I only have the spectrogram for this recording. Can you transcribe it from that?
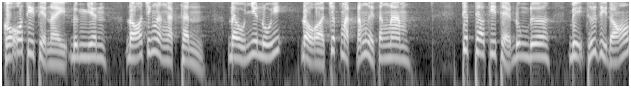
Cỗ thi thể này đương nhiên đó chính là ngạc thần, đầu như núi đổ ở trước mặt đám người sang nam. Tiếp theo thi thể đung đưa bị thứ gì đó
